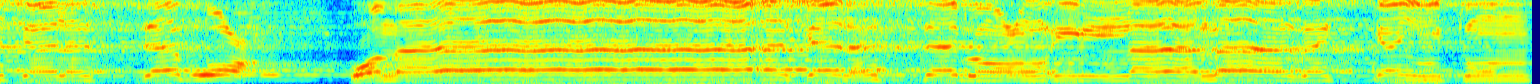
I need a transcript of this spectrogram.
أكل السبع وما أكل السبع إلا ما زكيتم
